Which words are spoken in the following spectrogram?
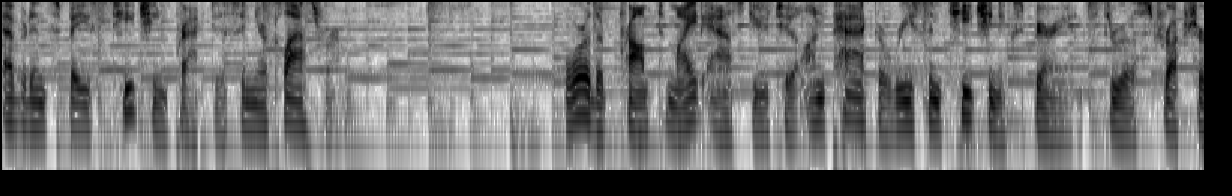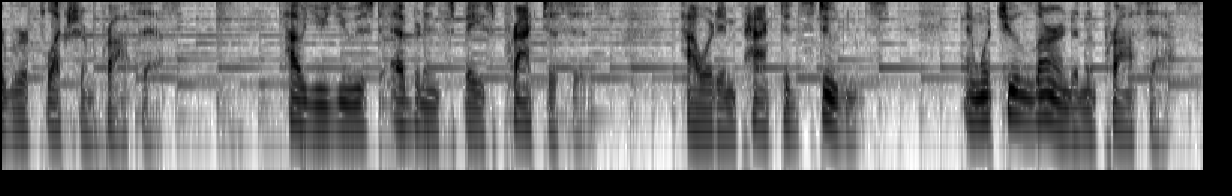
evidence based teaching practice in your classroom. Or the prompt might ask you to unpack a recent teaching experience through a structured reflection process, how you used evidence based practices, how it impacted students, and what you learned in the process.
